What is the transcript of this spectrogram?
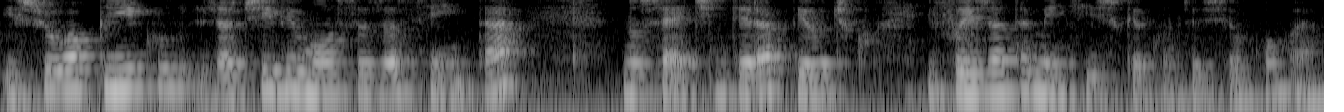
Isso eu aplico, já tive moças assim, tá? No setting terapêutico. E foi exatamente isso que aconteceu com ela.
